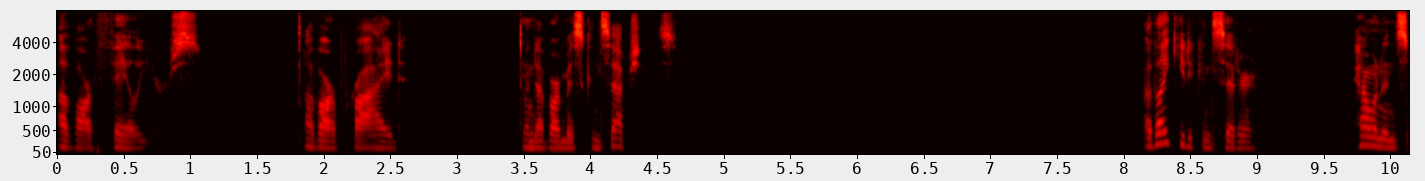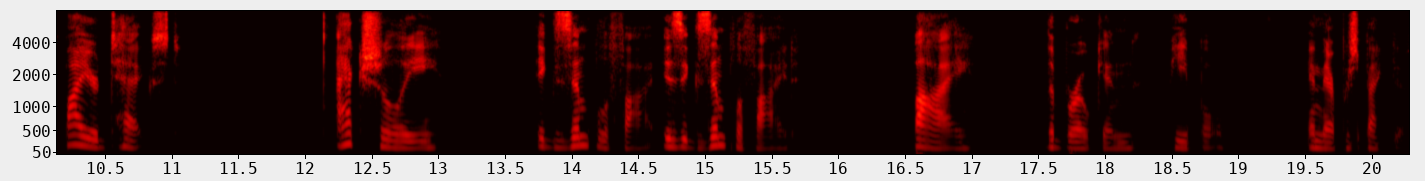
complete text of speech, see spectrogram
of our failures, of our pride, and of our misconceptions? I'd like you to consider how an inspired text actually exemplify is exemplified by the broken people and their perspective.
